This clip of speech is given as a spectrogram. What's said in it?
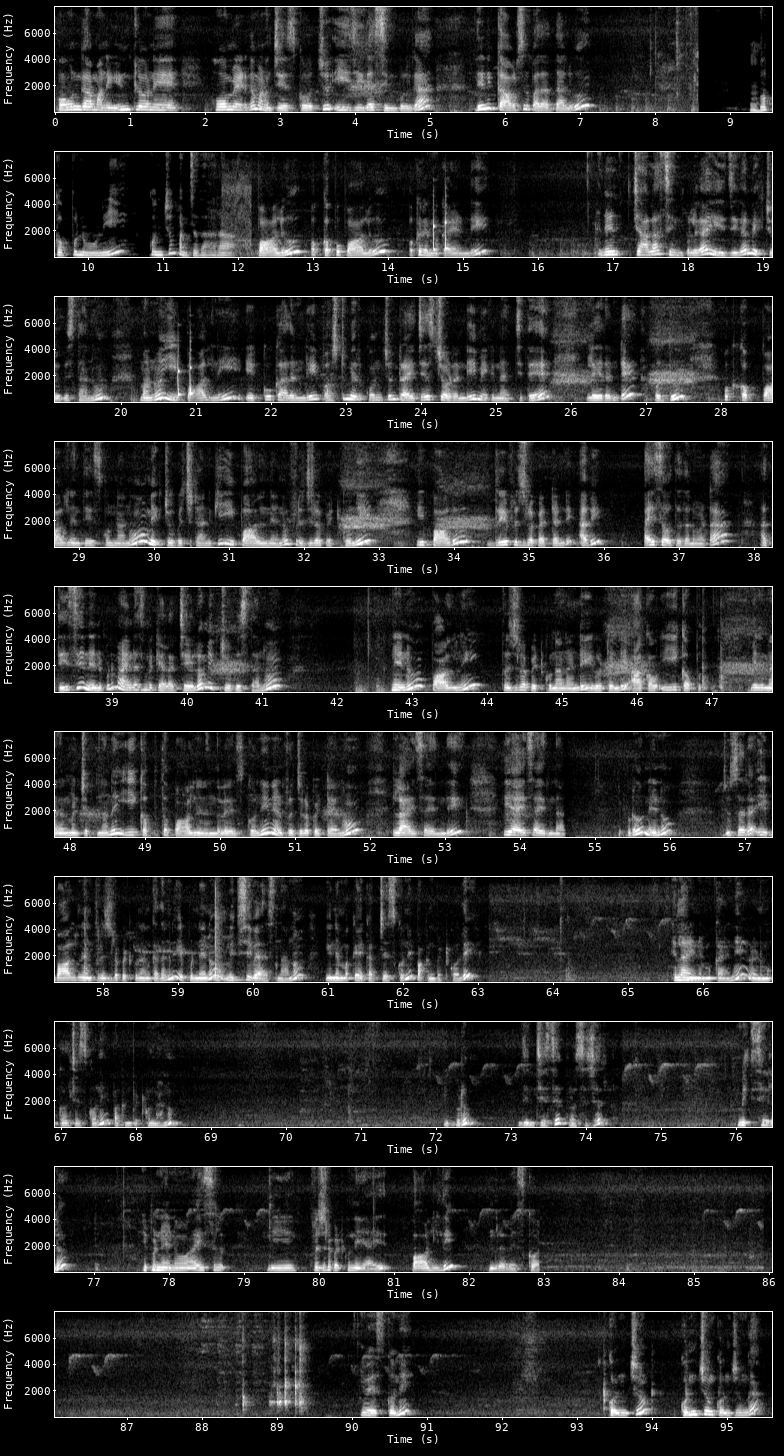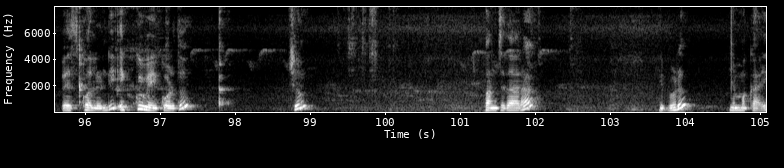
ఓన్గా మన ఇంట్లోనే హోమ్ మేడ్గా మనం చేసుకోవచ్చు. ఈజీగా సింపుల్గా. దీనికి కావాల్సిన పదార్థాలు ఒక కప్పు నూనె కొంచెం పంచదార. పాలు ఒక కప్పు పాలు ఒక నిమ్మకాయ అండి. నేను చాలా సింపుల్గా ఈజీగా మీకు చూపిస్తాను. మనం ఈ పాల్ని ఎక్కువ కాదండి ఫస్ట్ మీరు కొంచెం ట్రై చేసి చూడండి మీకు నచ్చితే. లేదంటే వద్దు. ఒక కప్ పాలు నేను తీసుకున్నాను మీకు చూపించడానికి ఈ పాలు నేను ఫ్రిడ్జ్లో పెట్టుకొని ఈ పాలు డ్రీ ఫ్రిడ్జ్లో పెట్టండి. అవి ఐస్ అవుతుంది అనమాట అది తీసి నేను ఇప్పుడు మైనస్ మీకు ఎలా చేయాలో మీకు చూపిస్తాను. నేను పాలని ఫ్రిడ్జ్లో పెట్టుకున్నానండి. ఇగొట్టండి ఆ కప్ ఈ కప్పు మీకు మెజర్మెంట్ చెప్తున్నాను. ఈ కప్పుతో పాలు నేను ఇందులో వేసుకొని నేను ఫ్రిడ్జ్లో పెట్టాను. ఇలా ఐస్ అయింది. ఈ ఐస్ అయిందా ఇప్పుడు నేను చూసారా? ఈ పాలు నేను ఫ్రిడ్జ్లో పెట్టుకున్నాను కదండి. ఇప్పుడు నేను మిక్సీ వేస్తున్నాను. ఈ నిమ్మకాయ కట్ చేసుకొని పక్కన పెట్టుకోవాలి. ఇలా ఈ నిమ్మకాయని రెండు ముక్కలు చేసుకొని పక్కన పెట్టుకున్నాను. ఇప్పుడు దించేసే ప్రొసీజర్ మిక్సీలో ఇప్పుడు నేను ఐస్ ఈ ఫ్రిడ్జ్లో పెట్టుకునే ఐ పాలుది ఇందులో వేసుకోవాలి. వేసుకొని కొంచెం కొంచెం కొంచెంగా వేసుకోవాలండి. ఎక్కువ వేయకూడదు. కొంచెం పంచదార. ఇప్పుడు నిమ్మకాయ.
